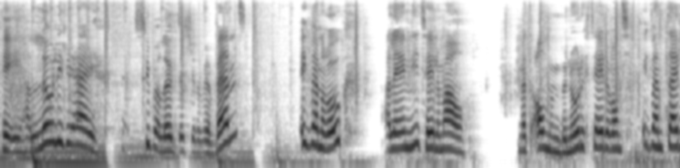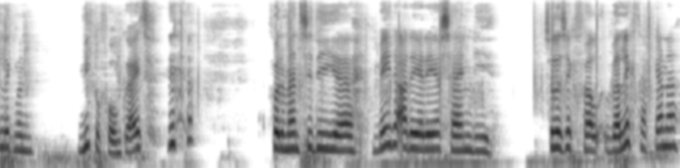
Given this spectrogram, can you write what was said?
Hey, hallo lieve. Super leuk dat je er weer bent. Ik ben er ook. Alleen niet helemaal met al mijn benodigdheden, want ik ben tijdelijk mijn microfoon kwijt. Voor de mensen die uh, mede-ADHD'ers zijn, die zullen zich wel, wellicht herkennen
